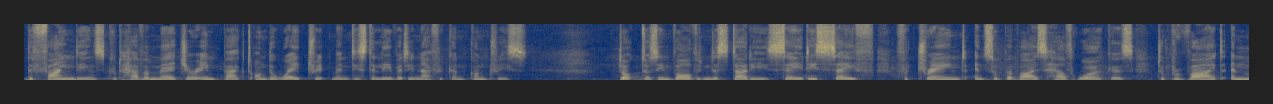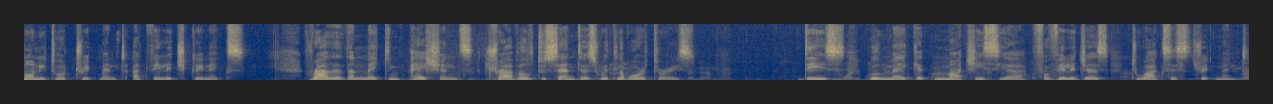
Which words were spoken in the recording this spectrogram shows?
The findings could have a major impact on the way treatment is delivered in African countries. Doctors involved in the study say it is safe for trained and supervised health workers to provide and monitor treatment at village clinics, rather than making patients travel to centers with laboratories. This will make it much easier for villagers to access treatment.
